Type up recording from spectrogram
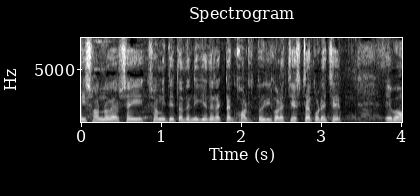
এই স্বর্ণ ব্যবসায়ী সমিতি তাদের নিজেদের একটা ঘর তৈরি করার চেষ্টা করেছে এবং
